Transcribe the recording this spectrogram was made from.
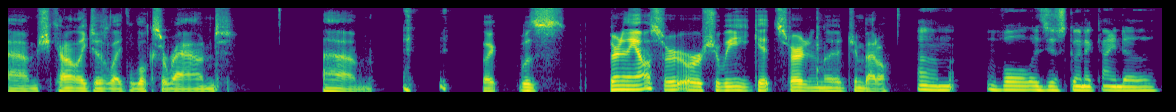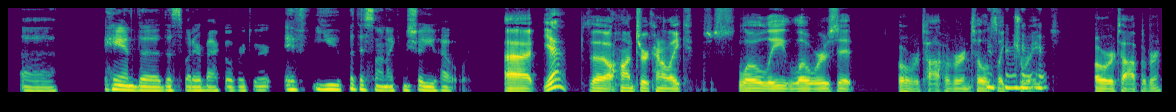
um, she kind of like just like looks around. Um, like was there anything else, or, or should we get started in the gym battle? Um, Vol is just going to kind of uh hand the the sweater back over to her. If you put this on, I can show you how it works. Uh, yeah, the haunter kind of like slowly lowers it over top of her until it's like draped over top of her.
